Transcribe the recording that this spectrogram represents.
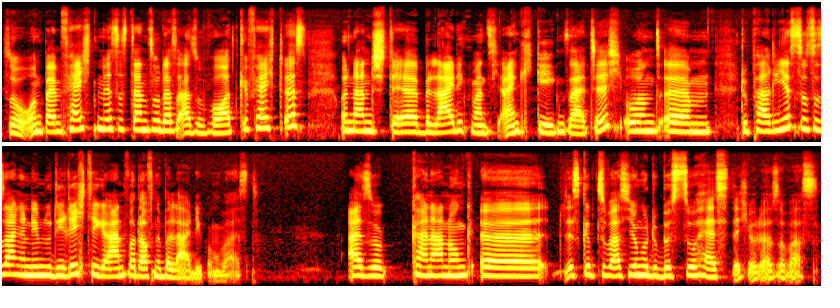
So, und beim Fechten ist es dann so, dass also Wortgefecht ist und dann beleidigt man sich eigentlich gegenseitig und ähm, du parierst sozusagen, indem du die richtige Antwort auf eine Beleidigung weißt. Also, keine Ahnung, äh, es gibt sowas, Junge, du bist so hässlich oder sowas.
